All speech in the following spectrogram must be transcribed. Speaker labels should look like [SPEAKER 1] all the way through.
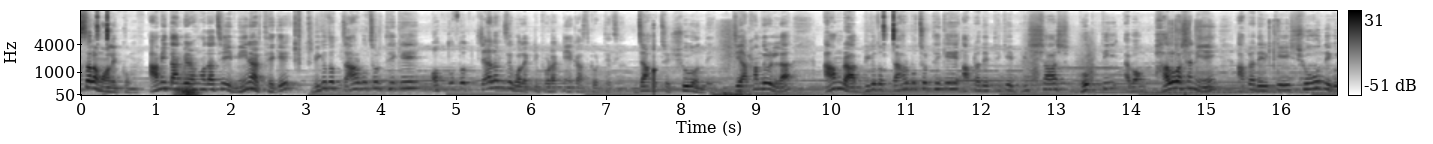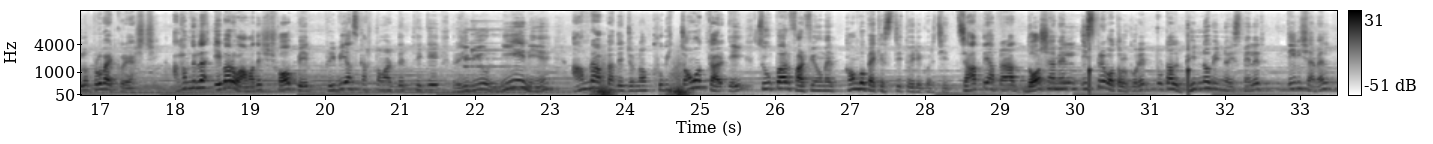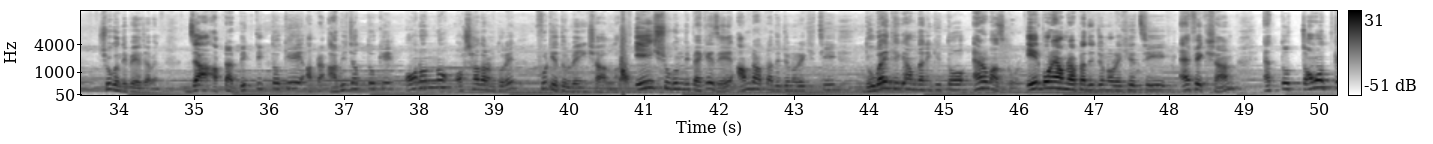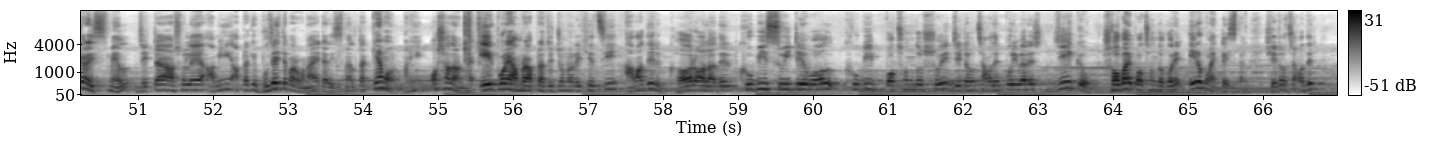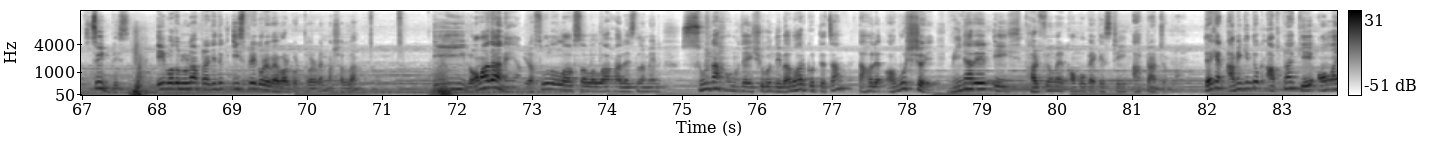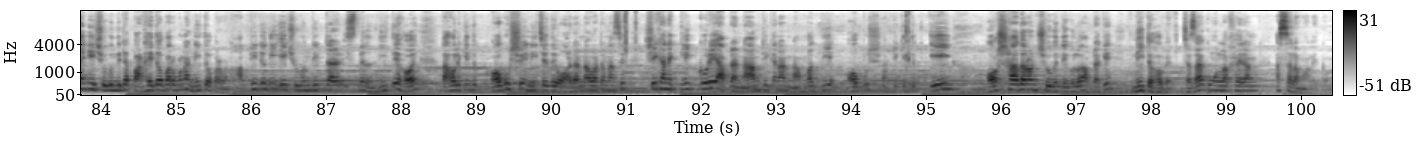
[SPEAKER 1] আসসালামু আলাইকুম। আমি তানবির আহমদ আছি মিনার থেকে। বিগত চার বছর থেকে অত্যন্ত চ্যালেঞ্জেবল একটি প্রোডাক্ট নিয়ে কাজ করতেছি, যা হচ্ছে সুগন্ধি। জি, আলহামদুলিল্লাহ, আমরা বিগত চার বছর থেকে আপনাদের থেকে বিশ্বাস, ভক্তি এবং ভালোবাসা নিয়ে আপনাদেরকে সুগন্ধিগুলো প্রোভাইড করে আসছি। আলহামদুলিল্লাহ, এবারও আমাদের শপের প্রিভিয়াস কাস্টমারদের থেকে রিভিউ নিয়ে নিয়ে আমরা আপনাদের জন্য খুবই চমৎকার এই সুপার পারফিউমের কম্বো প্যাকেজটি তৈরি করেছি, যাতে আপনারা দশ এম স্প্রে বোতল করে টোটাল ভিন্ন ভিন্ন স্মেলের তিরিশ এম সুগন্ধি পেয়ে যাবেন, যা আপনার ব্যক্তিত্বকে, আপনার আভিজাত্যকে অনন্য অসাধারণ করে ফুটিয়ে তুলবে ইনশাআল্লাহ। এই সুগন্ধি প্যাকেজে আমরা আপনাদের জন্য রেখেছি দুবাই থেকে আমদানিকৃত অ্যারোমাস গোল্ড। এরপরে আমরা আপনাদের জন্য রেখেছি অ্যাফেকশন এত চমৎকার স্মেল যেটা আসলে আমি আপনাকে বুঝাইতে পারব না এটার স্মেলটা কেমন। মানে অসাধারণ হয় এরপরে আমরা আপনাদের জন্য রেখেছি আমাদের ঘরওয়ালাদের খুবই সুইটেবল খুবই পছন্দসই, যেটা হচ্ছে আমাদের পরিবারের যে কেউ, সবাই পছন্দ করে এরকম একটা স্মেল সেটা হচ্ছে আমাদের সুইট ব্লিস এই বোতলগুলো আপনারা কিন্তু স্প্রে করে ব্যবহার করতে পারবেন মাসাল্লাহ রমাদানে রসুল্লাহ সাল্লাহ আলাইসলামের সুন্নাহ অনুযায়ী সুগন্ধি ব্যবহার করতে চান, তাহলে অবশ্যই মিনারের এই পারফিউমের কম্বো প্যাকেজটি আপনার জন্য। দেখেন, আমি কিন্তু আপনাকে অনলাইনে এই সুগন্ধিটা পাঠাইতেও পারব না, নিতেও পারব না। আপনি যদি এই সুগন্ধিটার স্মেল নিতে হয়, তাহলে কিন্তু অবশ্যই নিচে যে অর্ডার না বাটন আছে, সেখানে ক্লিক করে আপনার নাম ঠিকানার নাম্বার দিয়ে অবশ্যই আপনি কিন্তু এই অসাধারণ সুগন্ধিগুলো আপনাকে নিতে হবে। জাজাকুমুল্লাহ খাইরান আসসালামু আলাইকুম।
